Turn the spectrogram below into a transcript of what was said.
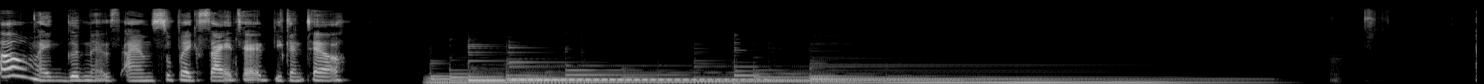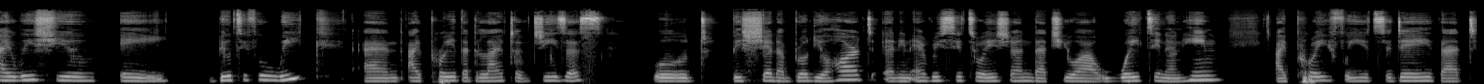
Oh my goodness. I am super excited. You can tell. I wish you a beautiful week and I pray that the light of Jesus would be shed abroad your heart and in every situation that you are waiting on Him. I pray for you today that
